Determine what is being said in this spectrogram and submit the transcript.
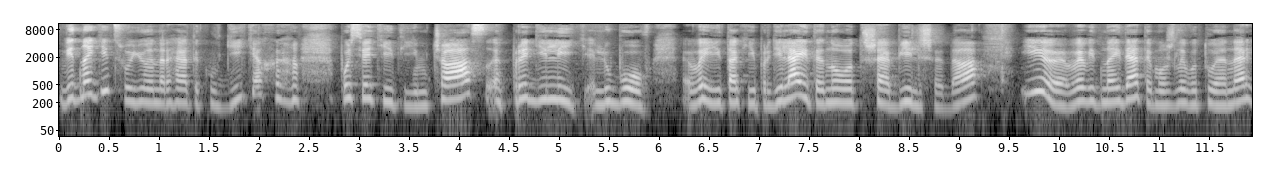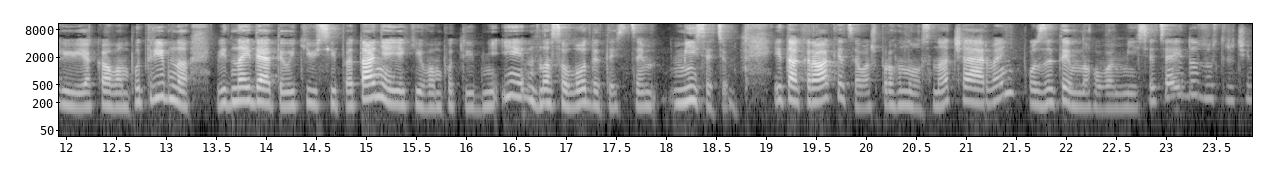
Віднайдіть свою енергетику в дітях, посвятіть їм час, приділіть любов. Ви її так її приділяєте, але от ще більше. Да? І ви віднайдете, можливо, ту енергію, яка вам потрібна, віднайдете оті всі питання, які вам потрібні, і насолодитесь цим місяцем. І так, раки, це ваш прогноз на червень. Позитивного вам місяця і до зустрічі!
